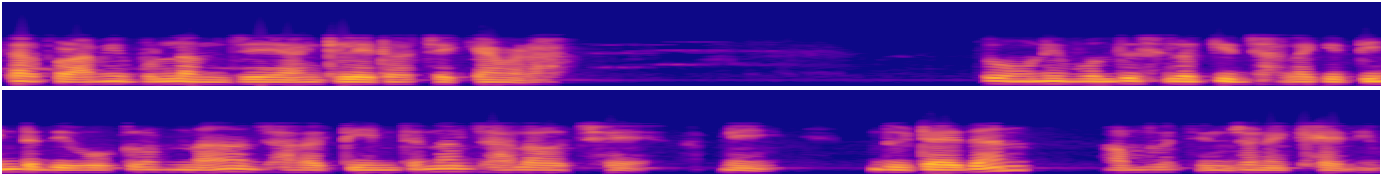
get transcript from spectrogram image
তারপর আমি বললাম যে আঙ্কেল এটা হচ্ছে ক্যামেরা। তো উনি বলতেছিল কি ঝালা কি তিনটে দিব। বললাম, না, ঝালা তিনটে না, ঝালা হচ্ছে আপনি দুইটাই দেন, আমরা তিনজনে খেয়ে নিব।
